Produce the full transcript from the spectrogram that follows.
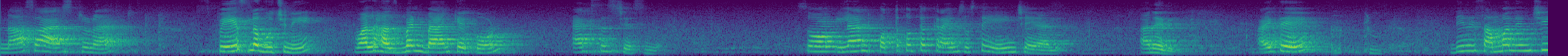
నాసా ఆస్ట్రోనాట్ స్పేస్లో కూర్చుని వాళ్ళ హస్బెండ్ బ్యాంక్ అకౌంట్ యాక్సెస్ చేసింది. సో ఇలాంటి కొత్త కొత్త క్రైమ్స్ వస్తే ఏం చేయాలి? అనేది. అయితే దీనికి సంబంధించి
